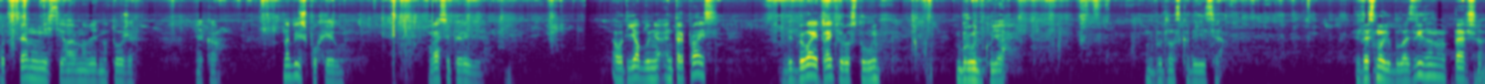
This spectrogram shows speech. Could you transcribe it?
От в цьому місці гарно видно теж, яка на більш похилу. Раз і перевів. А от яблуня Enterprise відбиває третю ростову бруньку. Я... От, будь ласка, дивіться. Весною була зрізана перша,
